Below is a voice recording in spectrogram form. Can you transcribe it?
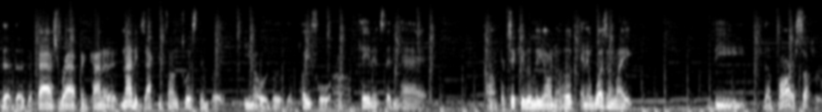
the the, the fast rap and kind of not exactly tongue twisting, but you know the the playful um, cadence that he had, um, particularly on the hook, and it wasn't like the the bar suffered.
